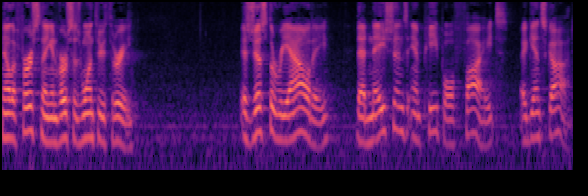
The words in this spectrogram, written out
Now, the first thing in verses 1 through 3 is just the reality that nations and people fight against God.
